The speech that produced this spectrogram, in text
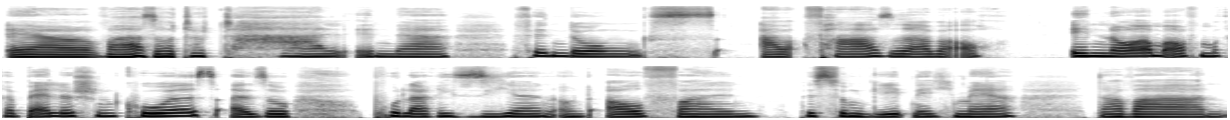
er war so total in der Findungsphase, aber auch enorm auf dem rebellischen Kurs, also polarisieren und auffallen bis zum geht nicht mehr. Da waren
